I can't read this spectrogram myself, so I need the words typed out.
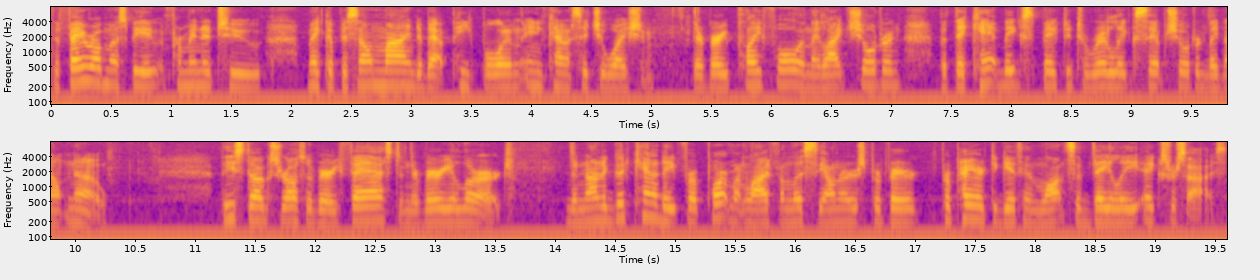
The Pharaoh must be permitted to make up his own mind about people in any kind of situation. They're very playful and they like children, but they can't be expected to readily accept children they don't know. These dogs are also very fast and they're very alert. They're not a good candidate for apartment life unless the owner is prepared, prepared to give him lots of daily exercise.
